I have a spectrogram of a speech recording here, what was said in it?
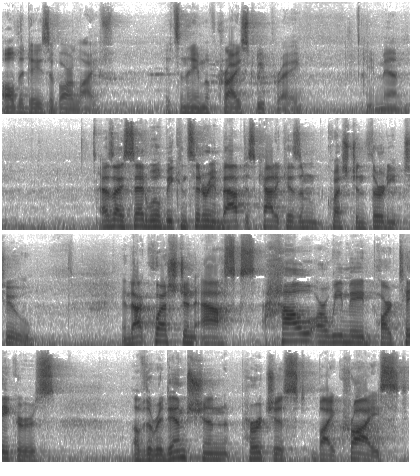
all the days of our life. It's in the name of Christ we pray. Amen. As I said, we'll be considering Baptist Catechism question 32. And that question asks How are we made partakers of the redemption purchased by Christ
